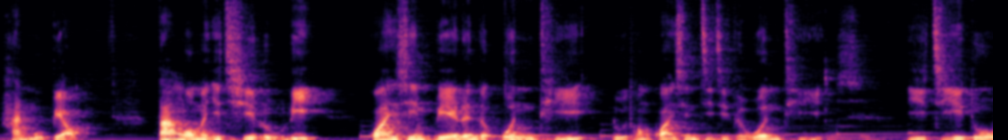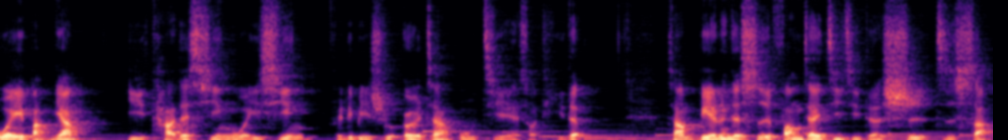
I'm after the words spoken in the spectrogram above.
和目标。当我们一起努力，关心别人的问题，如同关心自己的问题，以基督为榜样，以他的心为心。腓立比书二章五节所提的。将别人的事放在自己的事之上，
